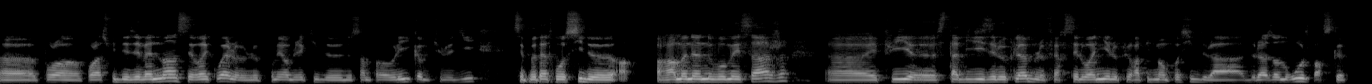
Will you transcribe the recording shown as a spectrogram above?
euh, pour, pour, la suite des événements. C'est vrai que ouais, le, premier objectif de, de Sampaoli, comme tu le dis, c'est peut-être aussi de ramener un nouveau message euh, et puis euh, stabiliser le club, le faire s'éloigner le plus rapidement possible de la, de la zone rouge parce que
